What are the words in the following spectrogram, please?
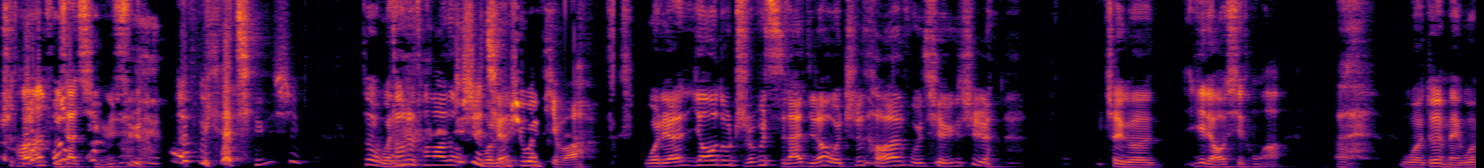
吃糖安抚一下情绪。安抚一下情绪，对我当时他妈的，这是情绪问题吗？我连腰都直不起来，你让我吃糖安抚情绪，这个医疗系统啊，哎，我对美国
